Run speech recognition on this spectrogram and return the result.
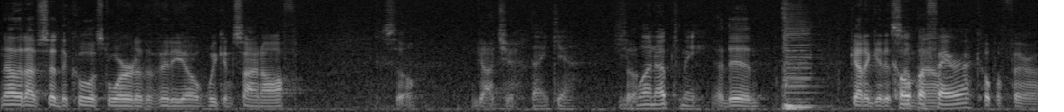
now that I've said the coolest word of the video, we can sign off. So, gotcha. Thank you. You So- one upped me. I did. Got to get it somehow. Copafera? Copafera.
